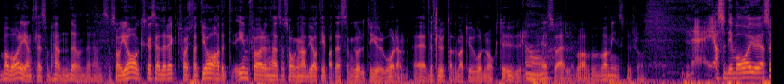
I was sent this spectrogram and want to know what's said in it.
vad var det egentligen som hände under den säsongen? Jag ska säga direkt först att jag hade inför den här säsongen hade jag tippat SM-guld till Djurgården. Eh, det slutade med att Djurgården åkte ur ja. SHL. Vad, vad minns du från? Nej, alltså det var ju, alltså,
